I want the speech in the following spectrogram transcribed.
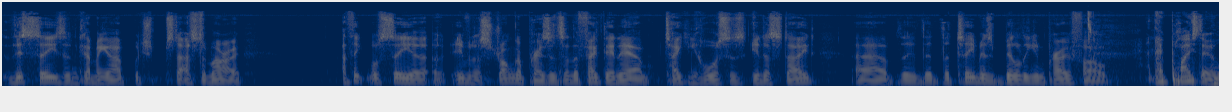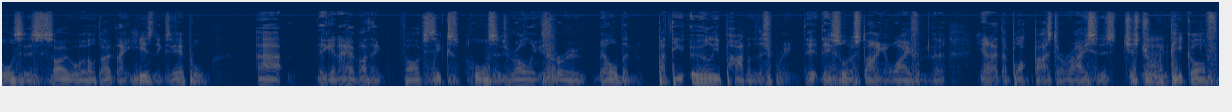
this season coming up, which starts tomorrow, I think we'll see a, a, even a stronger presence. And the fact they're now taking horses interstate, uh, the, the, the team is building in profile. And they place their horses so well, don't they? Here's an example. Uh, they're going to have, I think, five, six horses rolling through Melbourne. But the early part of the spring, they're, they're sort of staying away from the, you know, the blockbuster races, just trying mm. to pick off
